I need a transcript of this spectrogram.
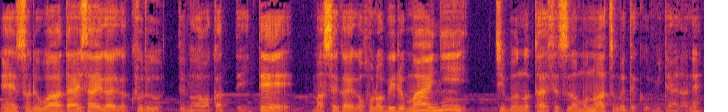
えー、それは大災害が来るっていうのが分かっていて、まあ、世界が滅びる前に自分の大切なものを集めていくみたいなね、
